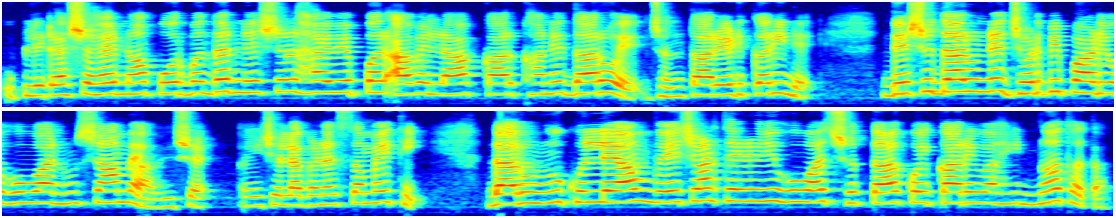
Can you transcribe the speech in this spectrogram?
ઉપલેટા શહેરના પોરબંદર નેશનલ હાઈવે પર આવેલા કારખાનેદારોએ જનતા રેડ કરીને દેશી દારૂને ઝડપી પાડ્યો હોવાનું સામે આવ્યું છે. અહીં છેલ્લા ઘણા સમયથી દારૂનું ખુલ્લેઆમ વેચાણ થઈ રહ્યું હોવા છતાં કોઈ કાર્યવાહી ન થતાં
